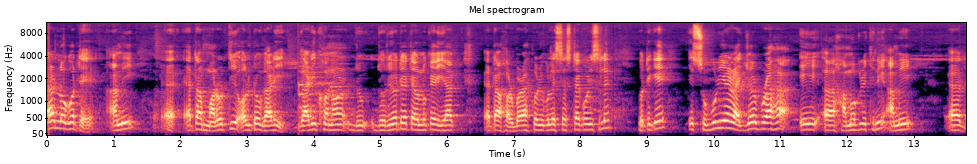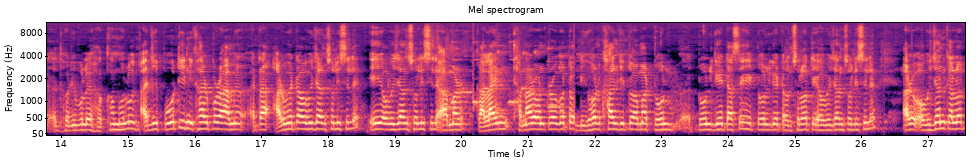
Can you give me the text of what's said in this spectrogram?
তাৰ লগতে আমি এটা মাৰুতি অল্টো গাড়ী গাড়ীখনৰ জৰিয়তে তেওঁলোকে ইয়াক এটা সৰবৰাহ কৰিবলৈ চেষ্টা কৰিছিলে। গতিকে এই চুবুৰীয়া ৰাজ্যৰ পৰা অহা এই সামগ্ৰীখিনি আমি ধৰিবলৈ সক্ষম হ'লোঁ। আজি পুৱতি নিশাৰ পৰা আমি এটা আৰু এটা অভিযান চলিছিলে। এই অভিযান চলিছিলে আমাৰ কালাইন থানাৰ অন্তৰ্গত দীঘলখাল যিটো আমাৰ টোল টোল গেট আছে সেই টোল গেট অঞ্চলত এই অভিযান চলিছিলে। আৰু অভিযান কালত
